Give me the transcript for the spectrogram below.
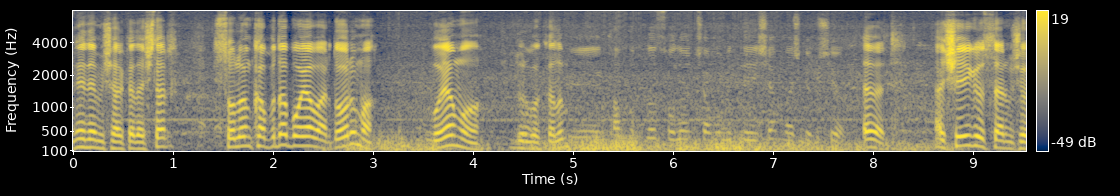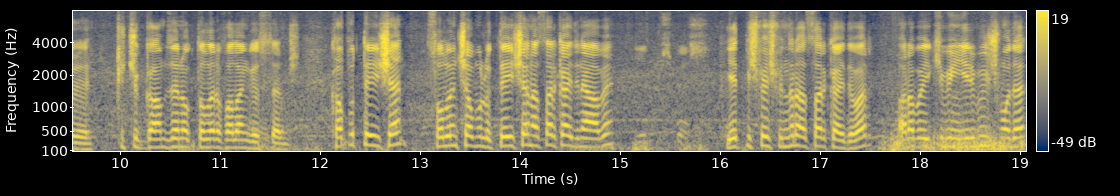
ne demiş arkadaşlar? Solun kapıda boya var. Doğru mu? Boya mı o? Dur bakalım. Ee, kaputla solon çamurluk değişen başka bir şey yok. Evet. Ha, şeyi göstermiş oraya. Küçük gamze noktaları falan göstermiş. Kaput değişen, solun çamurluk değişen hasar kaydı ne abi? 75. 75 bin lira hasar kaydı var. Araba 2023 model.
